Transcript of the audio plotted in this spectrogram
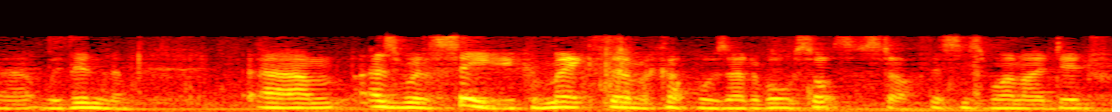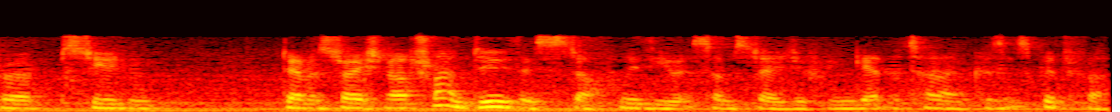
uh, within them. Um, as we'll see, you can make thermocouples out of all sorts of stuff. This is one I did for a student demonstration. I'll try and do this stuff with you at some stage if we can get the time, because it's good fun.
